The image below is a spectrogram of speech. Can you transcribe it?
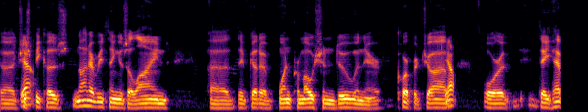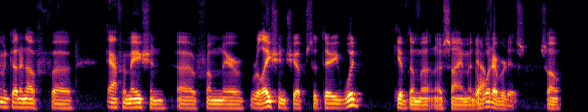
Uh, just yeah. because not everything is aligned. Uh, they've got a one promotion due in their corporate job, yep. or they haven't got enough. Uh, affirmation uh, from their relationships that they would give them an assignment yeah. or whatever it is. So,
